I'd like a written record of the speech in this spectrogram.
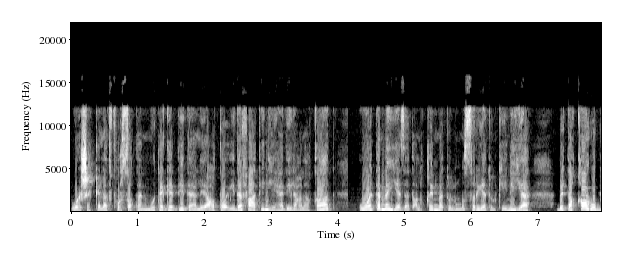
وشكلت فرصة متجددة لإعطاء دفعة لهذه العلاقات وتميزت القمة المصرية الكينية بتقارب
